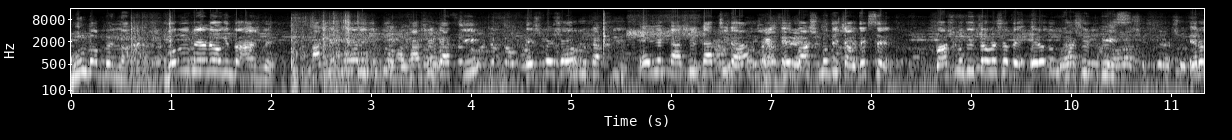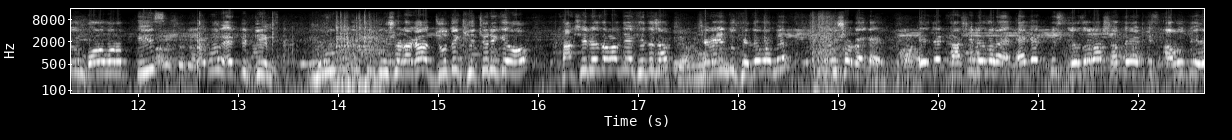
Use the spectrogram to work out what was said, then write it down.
ভুল ভাববেন না। গরুর বিরিয়ানিও কিন্তু আসবে। খাসির বিরিয়ানি কিন্তু খাসি কাচ্ছি স্পেশাল এই যে খাসির কাচ্ছিটা এই বাসমতি চাল দেখছেন? বাসমতি চালের সাথে এরকম খাসির পিস এরকম বড় বড় পিস এবং একটি ডিম। মূল্য কিন্তু দুশো টাকা। যদি খিচুড়ি কেউ খাসি রেজালা দিয়ে খেতে চান, সেটা কিন্তু খেতে পারবেন দুশো টাকায়। এই যে খাসি রেজালা, এক এক পিস রেজালার সাথে এক পিস আলু দিয়ে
